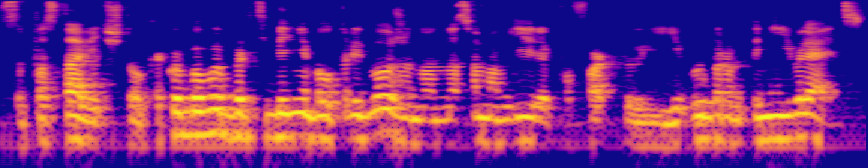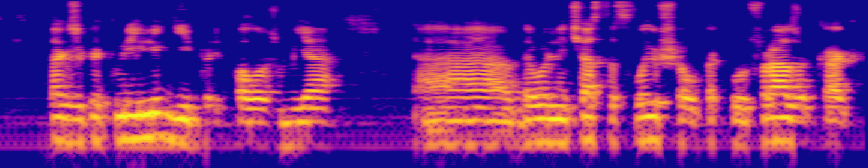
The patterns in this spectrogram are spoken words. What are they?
сопоставить, что какой бы выбор тебе не был предложен, он на самом деле по факту и выбором-то не является. Так же, как в религии, предположим, я э, довольно часто слышал такую фразу, как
